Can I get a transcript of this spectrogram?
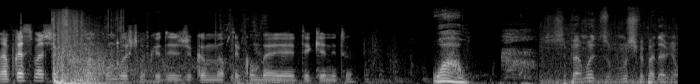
Après Smash, il y a beaucoup moins de combos, je trouve que des jeux comme Mortal Kombat et Tekken et tout. Waouh Je sais pas, moi, moi je fais pas d'avion.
